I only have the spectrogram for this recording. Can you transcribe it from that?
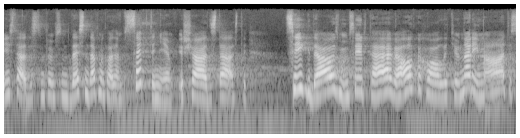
izstādes pirms desmit apmeklētājiem septiņiem ir šādi stāsti. Cik daudz mums ir tēvi, alkoholiķi un arī mātes.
